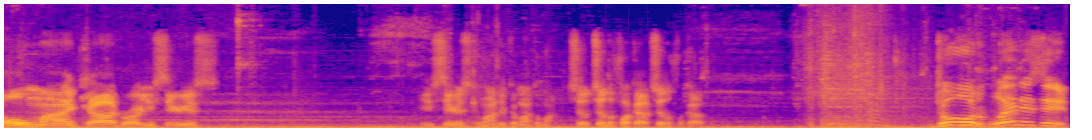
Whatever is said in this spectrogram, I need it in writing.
Oh my god, bro, are you serious? Are you serious? Come on, dude, come on, come on. Chill, chill the fuck out, chill the fuck out. Dude, what is it?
